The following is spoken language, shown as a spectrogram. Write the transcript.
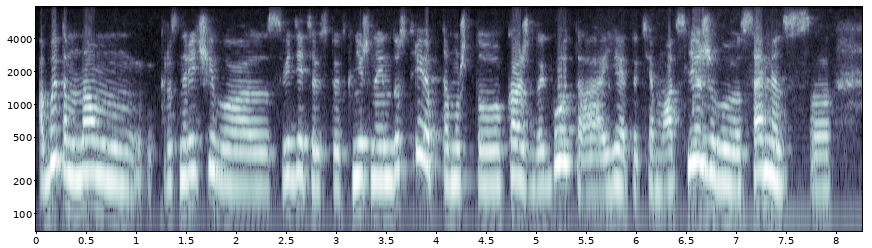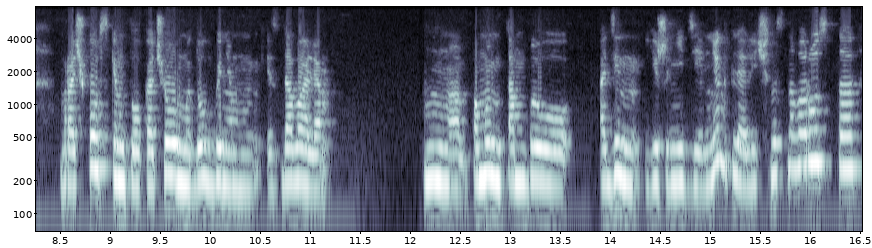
Об этом нам красноречиво свидетельствует книжная индустрия, потому что каждый год, а я эту тему отслеживаю, сами с Мрачковским, Толкачевым и Долганем издавали, по-моему, там был один еженедельник для личностного роста,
